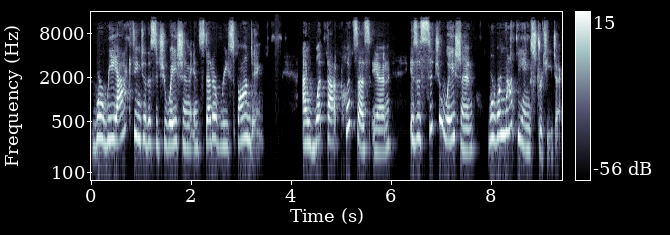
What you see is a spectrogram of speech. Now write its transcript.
we're reacting to the situation instead of responding. And what that puts us in is a situation where we're not being strategic.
